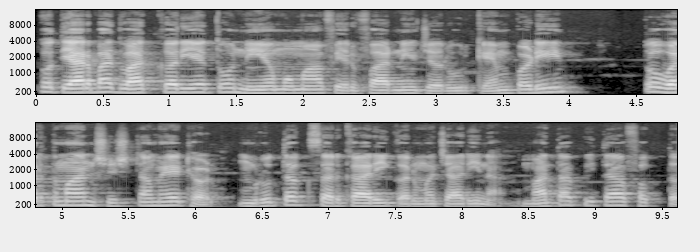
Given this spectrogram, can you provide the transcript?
તો ત્યારબાદ વાત કરીએ તો નિયમોમાં ફેરફારની જરૂર કેમ પડી? તો વર્તમાન સિસ્ટમ હેઠળ મૃતક સરકારી કર્મચારીના માતા પિતા ફક્ત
